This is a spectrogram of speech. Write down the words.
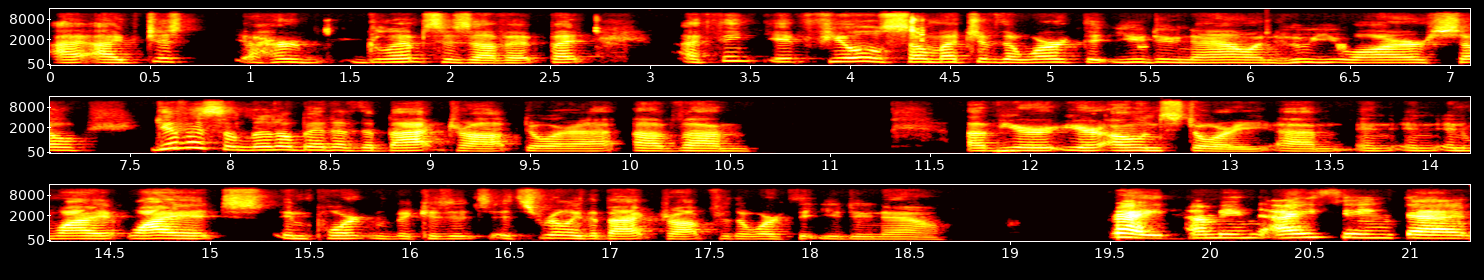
I, I've just heard glimpses of it, but I think it fuels so much of the work that you do now and who you are. So give us a little bit of the backdrop, Dora, of um, of your your own story um, and, and and why why it's important because it's it's really the backdrop for the work that you do now. Right. I mean, I think that.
